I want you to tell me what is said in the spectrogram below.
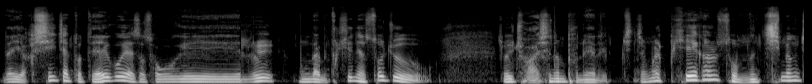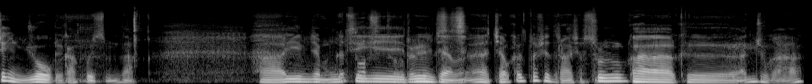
네, 역시 이제 또 대구에서 소고기를 먹는다면 특히 이제 소주 를 좋아하시는 분의 정말 피해갈 수 없는 치명적인 유혹을 갖고 있습니다. 아, 이 이제 뭉티기를 이제 아, 제가 끝도시 들어가죠. 술과 그 안주가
